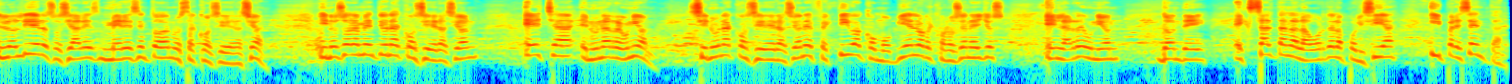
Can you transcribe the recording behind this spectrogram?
Los líderes sociales merecen toda nuestra consideración y no solamente una consideración hecha en una reunión, sino una consideración efectiva, como bien lo reconocen ellos en la reunión, donde exaltan la labor de la policía y presentan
